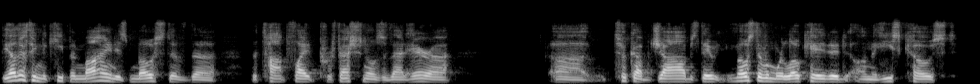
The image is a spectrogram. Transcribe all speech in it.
the other thing to keep in mind is most of the the top flight professionals of that era uh, took up jobs. They most of them were located on the East Coast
